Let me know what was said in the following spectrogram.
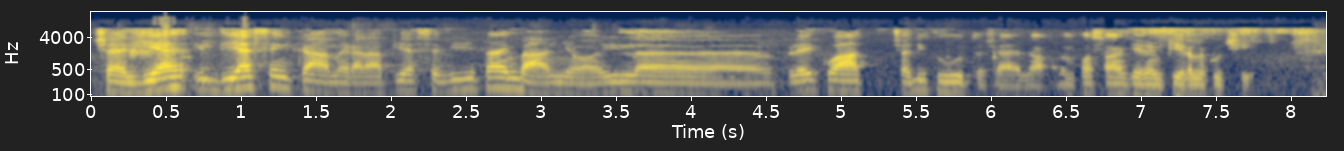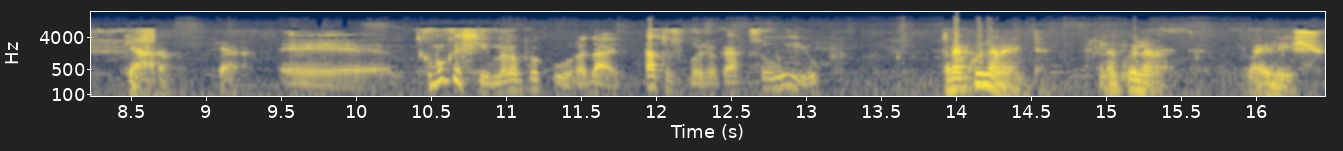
C'è il DS, il DS, in camera, la PS Vita in bagno, il uh, Play 4, c'è di tutto, cioè no, non posso anche riempire la cucina. Chiaro, chiaro. E... Comunque sì, me lo procuro, dai. Tanto si può giocare su Wii U. Tranquillamente, tranquillamente, vai liscio.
